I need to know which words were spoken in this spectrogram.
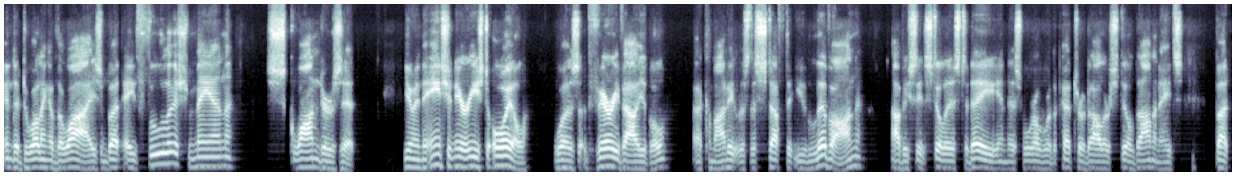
in the dwelling of the wise, but a foolish man squanders it. You know, in the ancient Near East, oil was very valuable uh, commodity. It was the stuff that you live on. Obviously, it still is today in this world where the petrodollar still dominates. But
